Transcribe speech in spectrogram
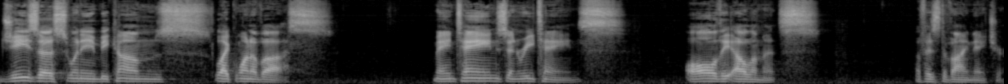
Jesus, when he becomes like one of us, maintains and retains all the elements of his divine nature.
